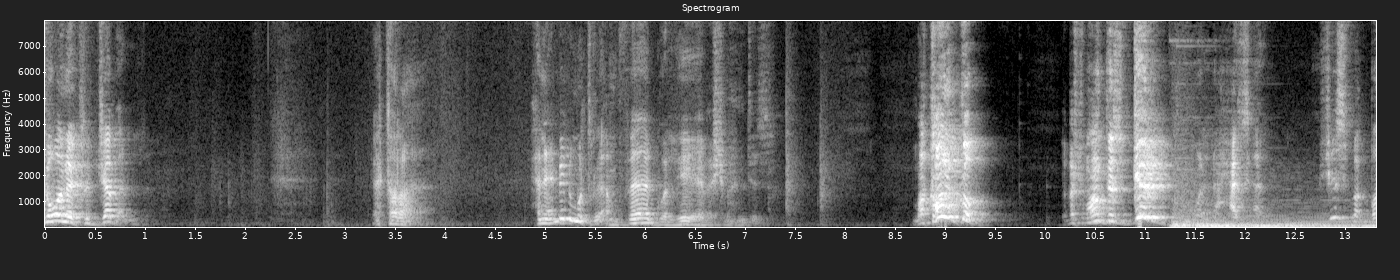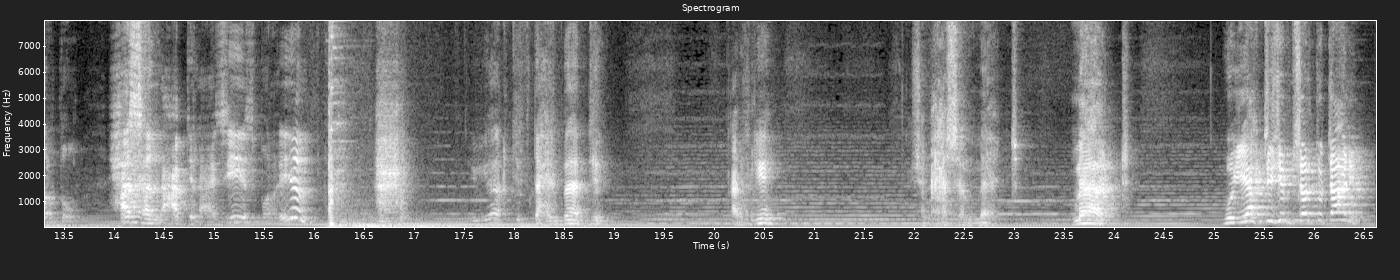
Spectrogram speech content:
جونت في الجبل. يا ترى هنعمله متر انفاق ولا إيه يا باشمهندس؟ ما قلتم! يا باشمهندس قرد ولا حسن؟ مش اسمك برضه حسن عبد العزيز إبراهيم؟ إياك تفتح الباب ده عارف ليه؟ عشان حسن مات. مات! وإياك تجيب سيرته تاني.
